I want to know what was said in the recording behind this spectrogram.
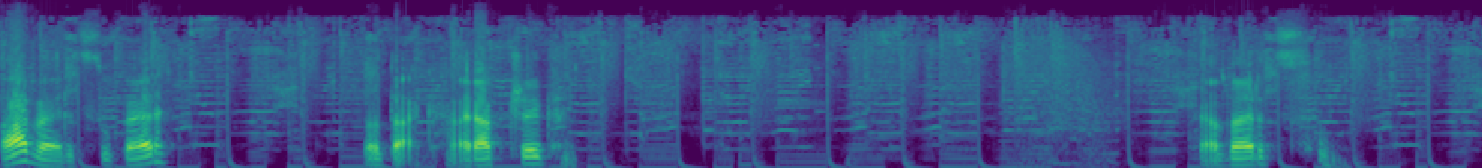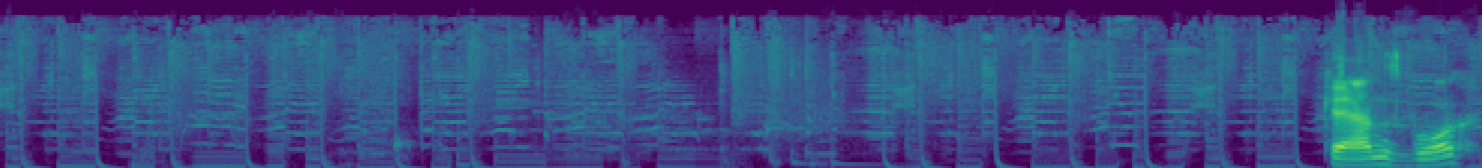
Havertz, super. No tak, Arabczyk. Havertz. Kean z Włoch.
